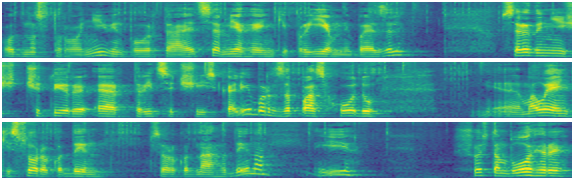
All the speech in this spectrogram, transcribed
односторонній, він повертається. М'ягенький, приємний безель. Всередині 4R36 калібр, запас ходу е, маленький 41, 41 година. І щось там блогери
